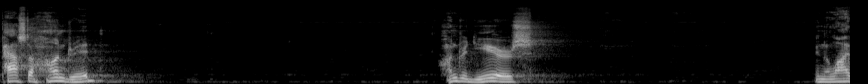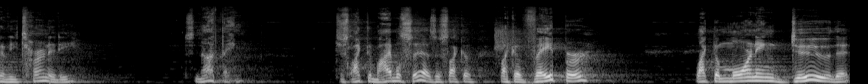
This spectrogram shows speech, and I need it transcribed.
past 100, 100 years in the light of eternity. It's nothing. Just like the Bible says, it's like a, like a vapor, like the morning dew that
